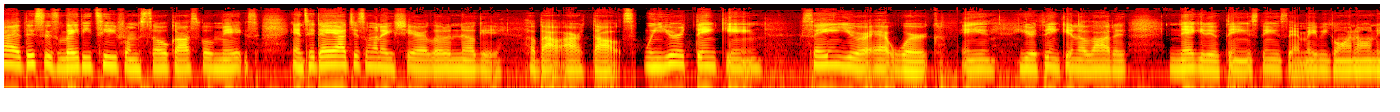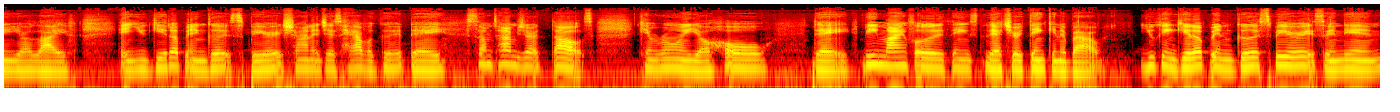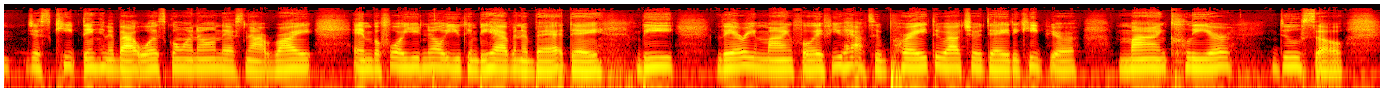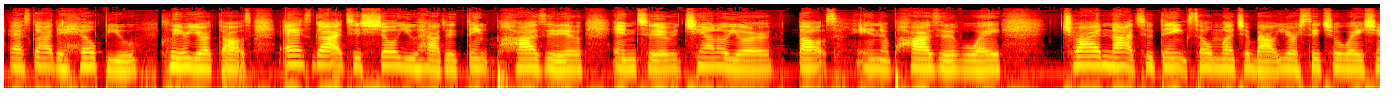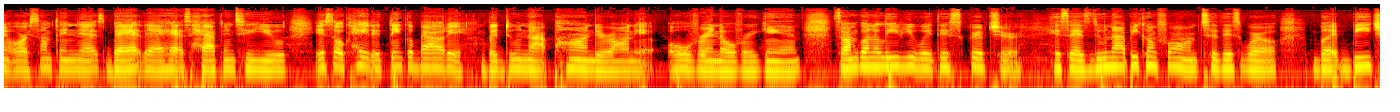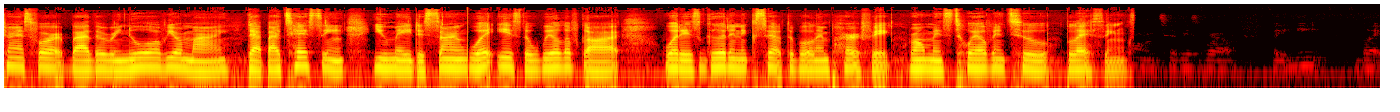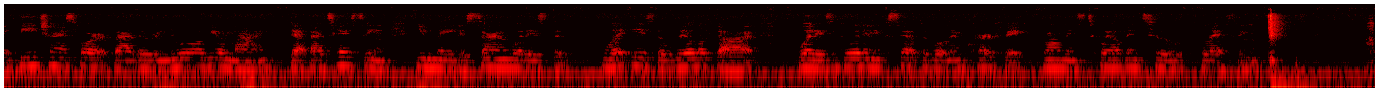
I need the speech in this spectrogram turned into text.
Hi, this is Lady T from Soul Gospel Mix, and today I just want to share a little nugget about our thoughts. When you're thinking, saying you're at work and you're thinking a lot of negative things, things that may be going on in your life, and you get up in good spirits, trying to just have a good day, sometimes your thoughts can ruin your whole day. Be mindful of the things that you're thinking about you can get up in good spirits and then just keep thinking about what's going on that's not right. And before you know, you can be having a bad day. Be very mindful. If you have to pray throughout your day to keep your mind clear, do so. Ask God to help you clear your thoughts. Ask God to show you how to think positive and to channel your thoughts in a positive way try not to think so much about your situation or something that's bad that has happened to you. It's okay to think about it, but do not ponder on it over and over again. So I'm going to leave you with this scripture. It says, Do not be conformed to this world, but be transformed by the renewal of your mind, that by testing you may discern what is the will of God what is good and acceptable and perfect. Romans 12 and 2. Blessings. You may discern what is the what is the will of God, what is good and acceptable and perfect. Romans 12 and 2 blessings.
